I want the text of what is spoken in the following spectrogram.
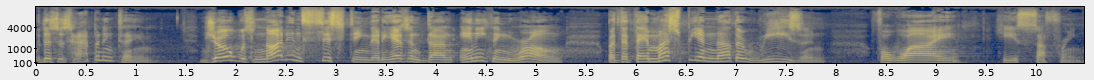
this is happening to him. Job was not insisting that he hasn't done anything wrong, but that there must be another reason for why he is suffering.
